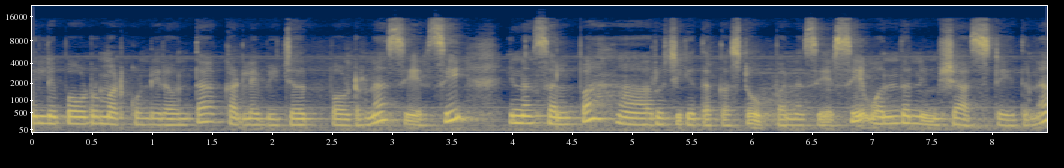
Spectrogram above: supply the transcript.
ಇಲ್ಲಿ ಪೌಡ್ರ್ ಮಾಡ್ಕೊಂಡಿರೋವಂಥ ಕಡಲೆ ಬೀಜದ ಪೌಡ್ರನ್ನ ಸೇರಿಸಿ, ಇನ್ನೊಂದು ಸ್ವಲ್ಪ ರುಚಿಗೆ ತಕ್ಕಷ್ಟು ಉಪ್ಪನ್ನು ಸೇರಿಸಿ ಒಂದು ನಿಮಿಷ ಅಷ್ಟೇ ಇದನ್ನು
